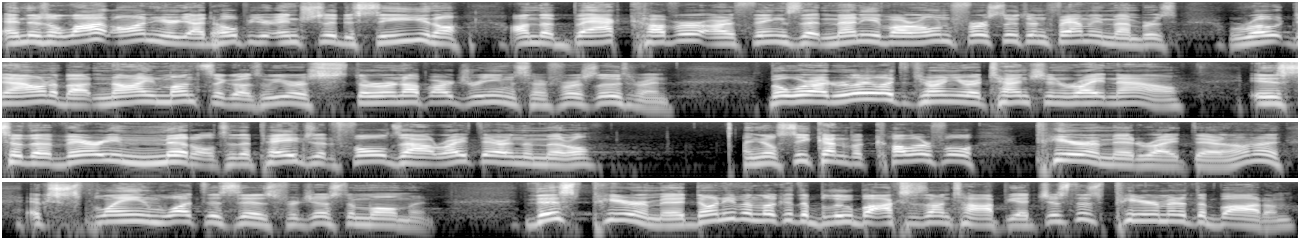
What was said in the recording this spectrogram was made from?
and there's a lot on here I'd hope you're interested to see. You know, on the back cover are things that many of our own First Lutheran family members wrote down about nine months ago as we were stirring up our dreams for First Lutheran. But where I'd really like to turn your attention right now is to the very middle, to the page that folds out right there in the middle. And you'll see kind of a colorful pyramid right there. I'm going to explain what this is for just a moment. This pyramid, don't even look at the blue boxes on top yet, just this pyramid at the bottom.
